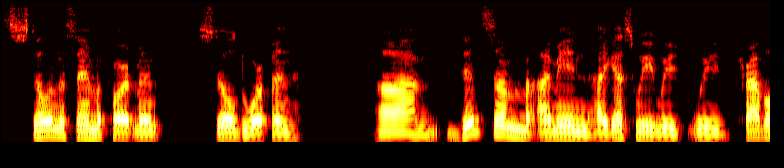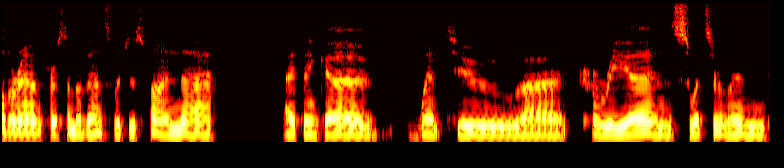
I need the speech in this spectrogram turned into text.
still in the same apartment, still dwarfing. Um, did some. I mean, I guess we we we traveled around for some events, which is fun. Uh, I think uh, went to uh, Korea and Switzerland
